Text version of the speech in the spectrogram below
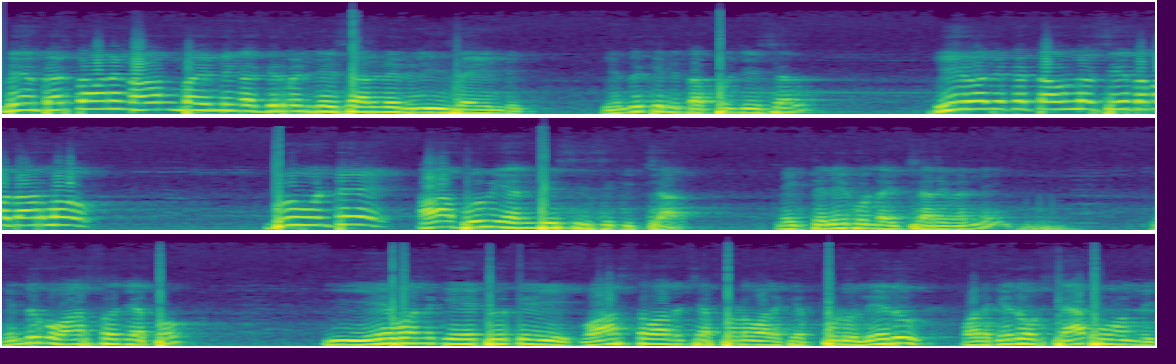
మేము పెడతామని నాన్ బైండింగ్ అగ్రిమెంట్ చేశారని రిలీజ్ అయింది. ఎందుకు ఇన్ని తప్పులు చేశారు? ఈ రోజు ఇక్కడ టౌన్లో సీతమ్మదారులో భూమి ఉంటే ఆ భూమి ఎన్బిసిసికి ఇచ్చారు. నీకు తెలియకుండా ఇచ్చారు ఇవన్నీ. ఎందుకు వాస్తవం చెప్పు? ఈ ఏ వన్కి ఏ టూకి వాస్తవాలు చెప్పడం వాళ్ళకి ఎప్పుడు లేదు. వాళ్ళకి ఏదో ఒక శాపం ఉంది.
